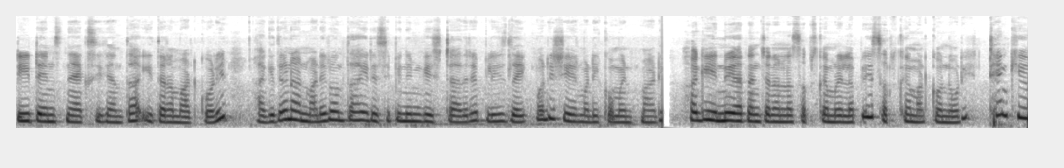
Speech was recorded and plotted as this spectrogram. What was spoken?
ಟೀ ಟೈಮ್ ಸ್ನ್ಯಾಕ್ಸಿಗೆ ಅಂತ ಈ ಥರ ಮಾಡ್ಕೊಳ್ಳಿ. ಹಾಗಿದ್ರೆ ನಾನು ಮಾಡಿರುವಂತಹ ಈ ರೆಸಿಪಿ ನಿಮಗೆ ಇಷ್ಟ ಆದರೆ ಪ್ಲೀಸ್ ಲೈಕ್ ಮಾಡಿ ಶೇರ್ ಮಾಡಿ ಕಾಮೆಂಟ್ ಮಾಡಿ. ಹಾಗೆ ಇನ್ನೂ ಯಾರು ನನ್ನ ಚಾನಲ್ನ ಸಬ್ಸ್ಕ್ರೈಬ್ ಮಾಡಿಲ್ಲ ಪ್ಲೀಸ್ ಸಬ್ಸ್ಕ್ರೈಬ್ ಮಾಡ್ಕೊಂಡು ನೋಡಿ. ಥ್ಯಾಂಕ್ ಯು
